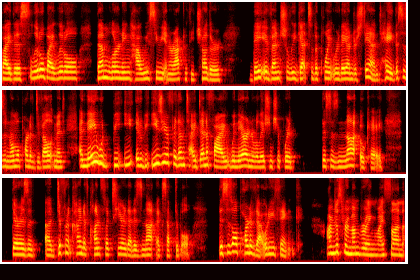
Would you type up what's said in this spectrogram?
By this little by little them learning how we see we interact with each other they eventually get to the point where they understand hey this is a normal part of development. And they would be it would be easier for them to identify when they're in a relationship where this is not okay. There is a, a different kind of conflict here that is not acceptable. This is all part of that. What do you think? I'm just remembering my son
